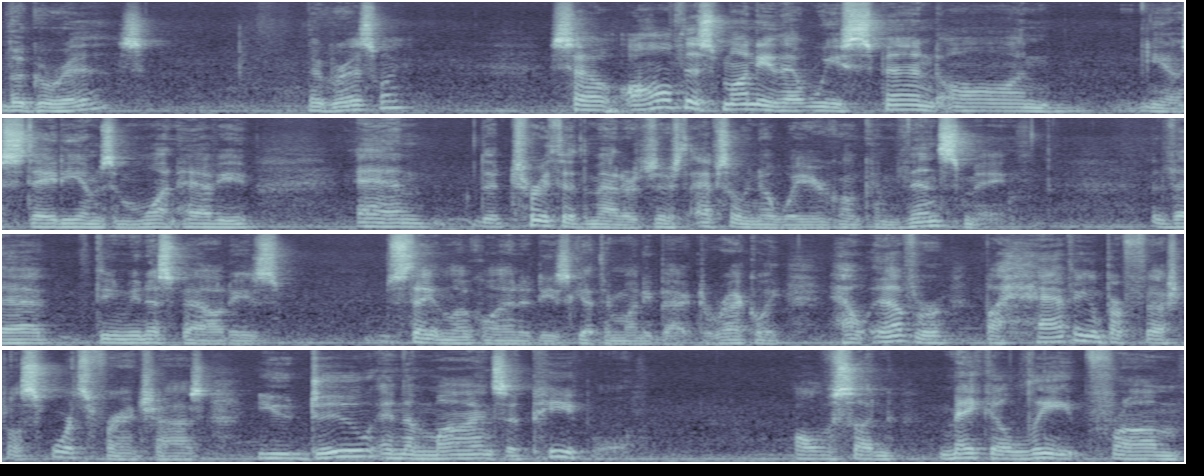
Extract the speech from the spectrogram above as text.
the Grizz, the Grizzly. So all this money that we spend on, you know, stadiums and what have you, and the truth of the matter is there's absolutely no way you're going to convince me that the municipalities, state and local entities get their money back directly. However, by having a professional sports franchise, you do in the minds of people all of a sudden make a leap from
